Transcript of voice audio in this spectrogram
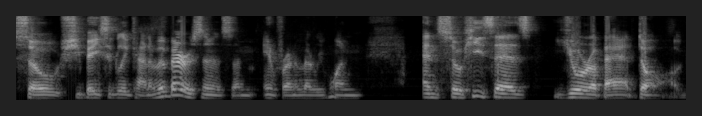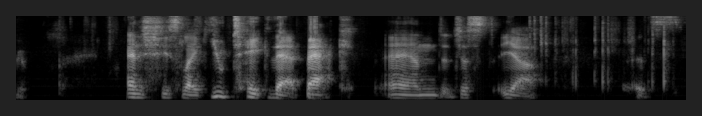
so she basically kind of embarrasses him in front of everyone. And so he says, you're a bad dog. And she's like, you take that back. And just, yeah. It's...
